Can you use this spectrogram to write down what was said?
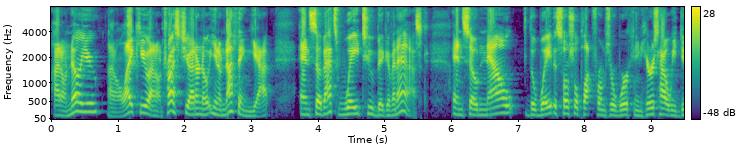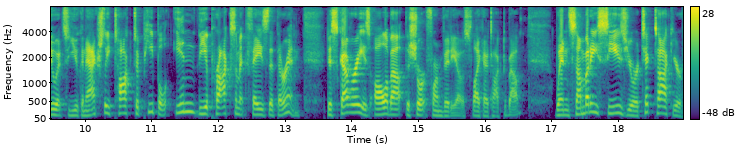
I don't know you. I don't like you. I don't trust you. I don't know, you know, nothing yet. And so that's way too big of an ask. And so now the way the social platforms are working, here's how we do it. So you can actually talk to people in the approximate phase that they're in. Discovery is all about the short form videos, like I talked about. When somebody sees your TikTok, your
